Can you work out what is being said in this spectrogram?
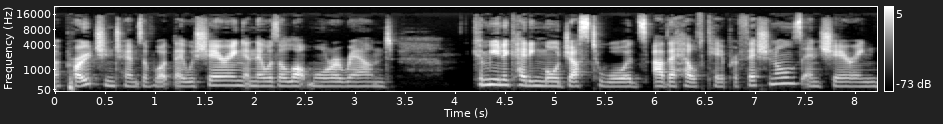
approach in terms of what they were sharing, and there was a lot more around communicating more just towards other healthcare professionals and sharing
